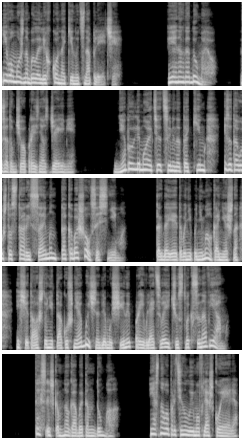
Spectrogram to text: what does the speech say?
его можно было легко накинуть на плечи. «Я иногда думаю», — задумчиво произнес Джейми, «не был ли мой отец именно таким из-за того, что старый Саймон так обошелся с ним?» Тогда я этого не понимал, конечно, и считал, что не так уж необычно для мужчины проявлять свои чувства к сыновьям. Ты слишком много об этом думал. Я снова протянула ему фляжку Эля,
